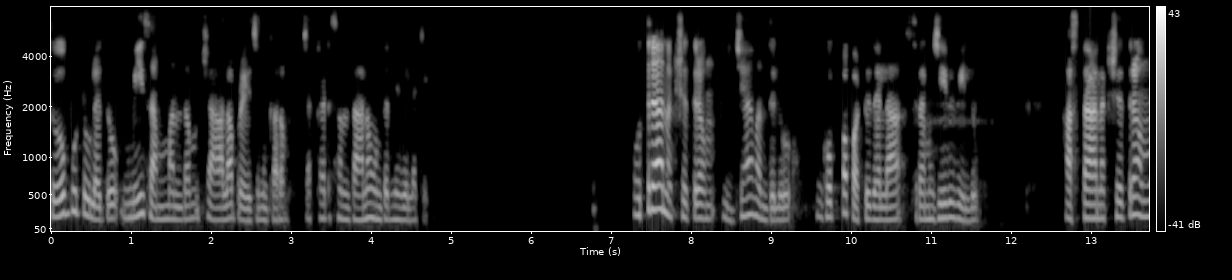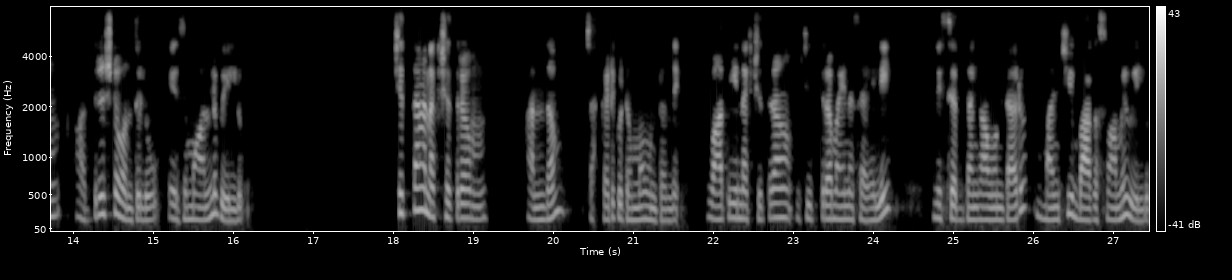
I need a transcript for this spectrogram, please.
తోబుట్టులతో మీ సంబంధం చాలా ప్రయోజనకరం చక్కటి సంతానం ఉంటుంది వీళ్ళకి. ఉత్తరా నక్షత్రం విద్యావంతులు గొప్ప పట్టుదల శ్రమజీవి వీళ్ళు. హస్తా నక్షత్రం అదృష్టవంతులు యజమానులు వీళ్ళు. చిత్తా నక్షత్రం అందం చక్కటి కుటుంబం ఉంటుంది. స్వాతి నక్షత్రం విచిత్రమైన శైలి నిశ్శబ్దంగా ఉంటారు. మంచి భాగస్వామి వీళ్ళు.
